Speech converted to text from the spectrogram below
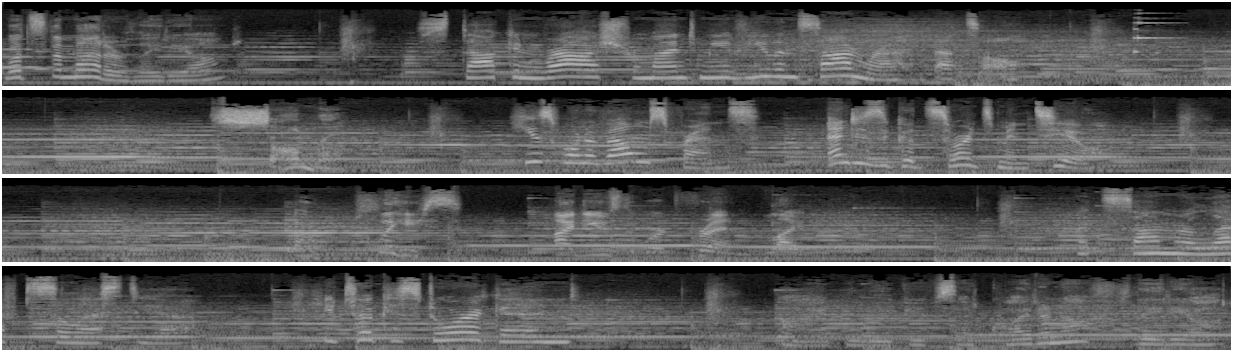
What's the matter, Lady Aht? Stocke and Rosch remind me of you and Samra, that's all. Samra? He's one of Elm's friends, and he's a good swordsman too. Oh, please. I'd use the word friend lightly. But Samra left Celestia. He took Historic and... I believe you've said quite enough, Lady Aht.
